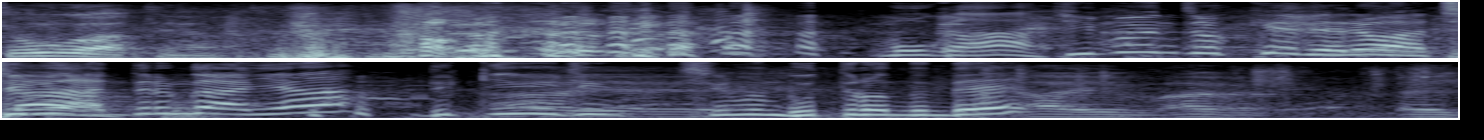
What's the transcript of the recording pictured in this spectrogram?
좋은 것 같아요. 뭐가 기분 좋게 내려왔다. 지금 안 들은 거 아니야? 느낌이 아, 지금 예. 지금 못 들었는데? 아, 예, 아, 예,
